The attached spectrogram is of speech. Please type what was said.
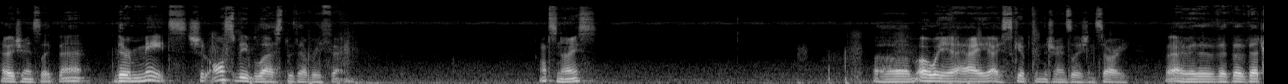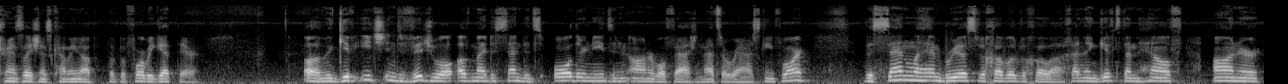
How do I translate that? Their mates should also be blessed with everything. That's nice. Um, oh wait, I, I, skipped in the translation. Sorry, I mean, that, that, that translation is coming up. But before we get there, um, give each individual of my descendants all their needs in an honorable fashion. That's what we're asking for. V'sen lehem brios v'chavod v'choach, and then give to them health, honor,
